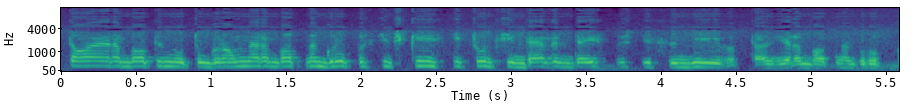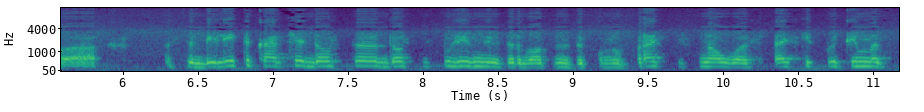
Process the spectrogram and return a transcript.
Той е работен от огромна работна група, всички институции, девет действащи съдии в тази работна група са били, така че е доста, доста солидно изработен законопроект с много аспекти, които имат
